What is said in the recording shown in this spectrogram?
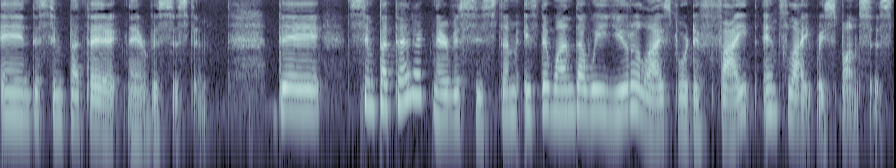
and the sympathetic nervous system. The sympathetic nervous system is the one that we utilize for the fight and flight responses,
